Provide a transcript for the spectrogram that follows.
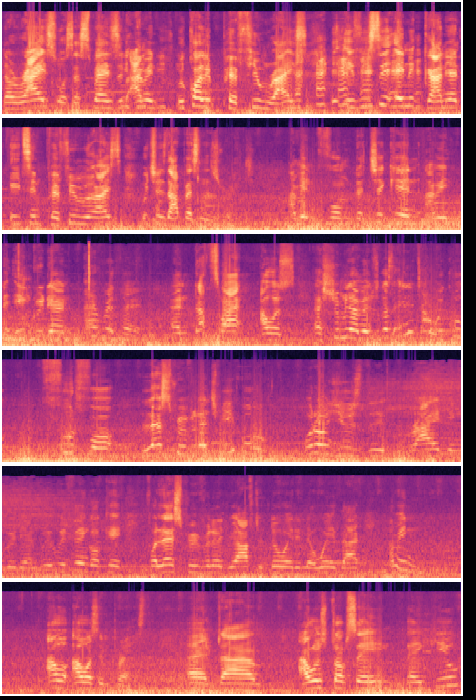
The rice was expensive. I mean, we call it perfume rice. if you see any Ghanaian eating perfume rice, which means that person is rich. I mean, from the chicken, I mean, the ingredient, everything. And that's why I was extremely amazed because anytime we cook food for less privileged people, we don't use the right ingredient. We, we think, okay, for less privilege, we have to do it in a way that, I mean, I, I was impressed. And um, I won't stop saying thank you.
